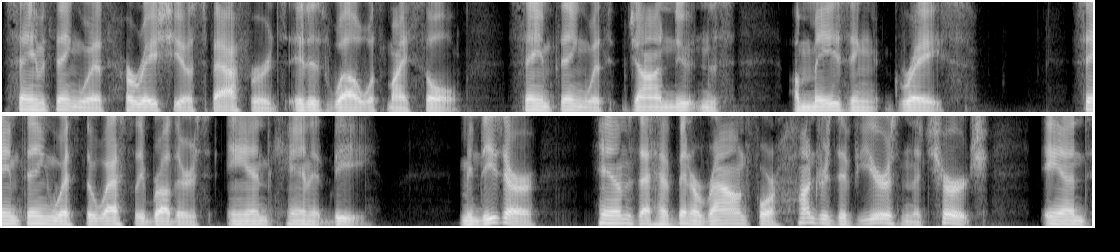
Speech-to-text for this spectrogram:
Same thing with Horatio Spafford's It Is Well With My Soul. Same thing with John Newton's Amazing Grace. Same thing with the Wesley Brothers, And Can It Be? I mean, these are hymns that have been around for hundreds of years in the church. And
